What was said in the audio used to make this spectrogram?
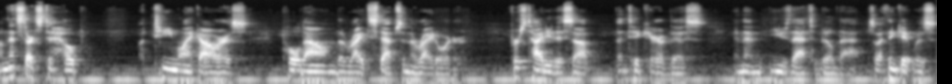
um, that starts to help a team like ours pull down the right steps in the right order. First, tidy this up, then take care of this, and then use that to build that. So I think it was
